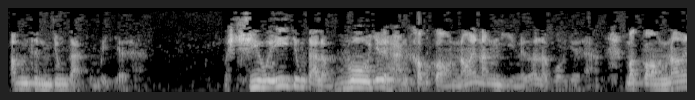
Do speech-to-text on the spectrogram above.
Âm thanh chúng ta cũng bị giới hạn. Mà siêu ý chúng ta là vô giới hạn, không còn nói năng gì nữa là vô giới hạn. Mà còn nói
